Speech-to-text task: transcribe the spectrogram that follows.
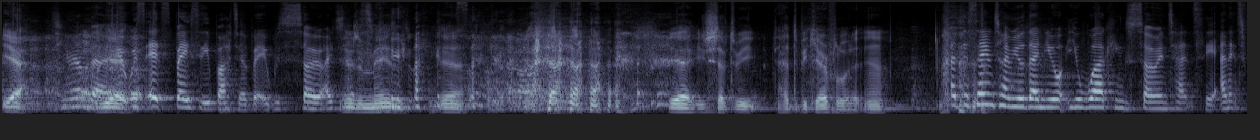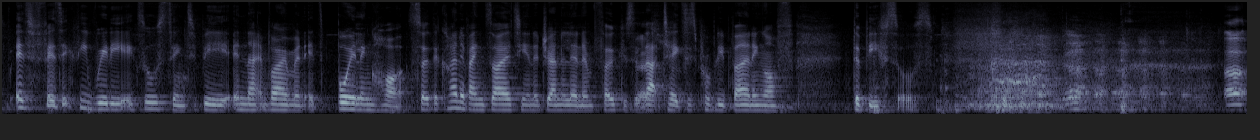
Yeah. Do you remember? Yeah. It was. It's basically butter, but it was so. I just It was amazing. like, Yeah. yeah, you just have to be had to be careful with it. Yeah. At the same time, you're then you're you're working so intensely, and it's it's physically really exhausting to be in that environment. It's boiling hot, so the kind of anxiety and adrenaline and focus that that takes is probably burning off the beef sauce. Uh,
